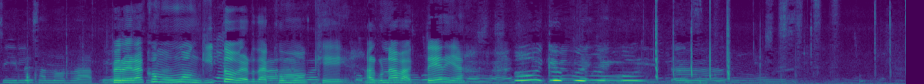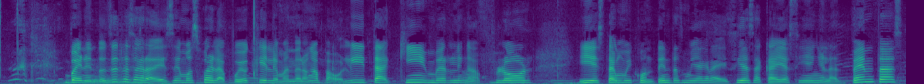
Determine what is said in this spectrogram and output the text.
Sí, le sanó rápido. Pero era como un honguito, ¿verdad? Como que alguna bacteria. ¡Ay, qué Ajá. Bueno, entonces les agradecemos por el apoyo que le mandaron a Paolita, a Kimberly, a Flor y están muy contentas, muy agradecidas. Acá ya siguen en las ventas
